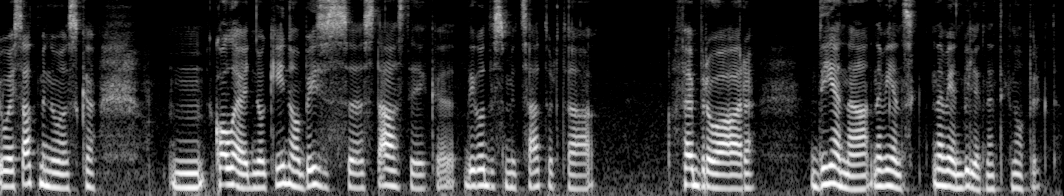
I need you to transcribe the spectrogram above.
jo es atminos, ka mm, kolēģi no kino biznesa stāstīja, ka 24. februāra dienā neviens, neviena biļete netika nopirkta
